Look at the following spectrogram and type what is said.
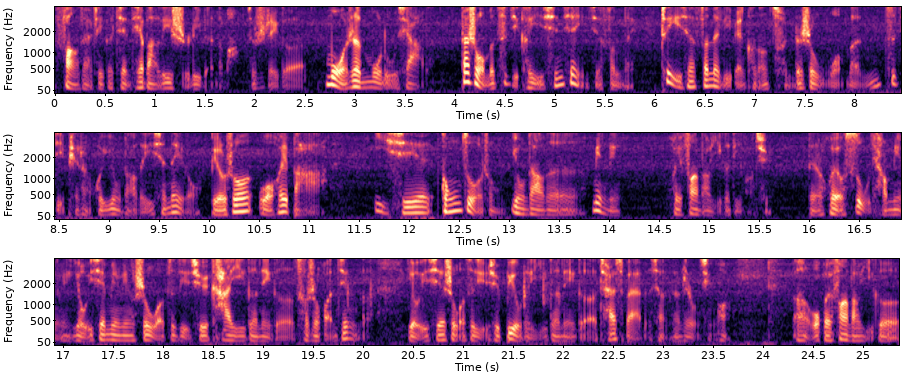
放在这个剪贴板历史里边的嘛，就是这个默认目录下的。但是我们自己可以新建一些分类，这一些分类里边可能存着是我们自己平常会用到的一些内容。比如说，我会把一些工作中用到的命令会放到一个地方去，比如会有四五条命令，有一些命令是我自己去开一个那个测试环境的，有一些是我自己去 build 一个那个 testbed，像像这种情况。呃，我会放到一个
